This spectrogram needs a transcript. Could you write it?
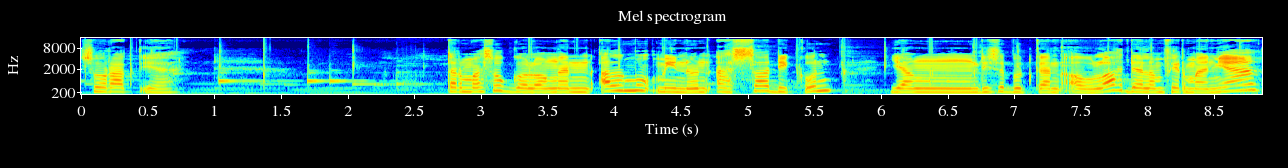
surat ya. Termasuk golongan al-mu'minun as-sadiqun yang disebutkan Allah dalam firman-Nya,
